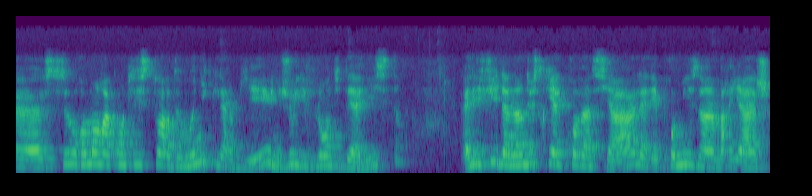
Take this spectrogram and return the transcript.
Euh, ce roman raconte l'histoire de Monique L'Herbier, une jolie blonde idéaliste. Elle est fille d'un industriel provincial. Elle est promise à un mariage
